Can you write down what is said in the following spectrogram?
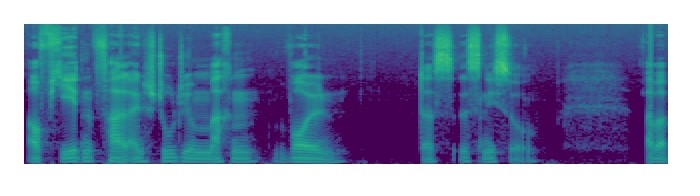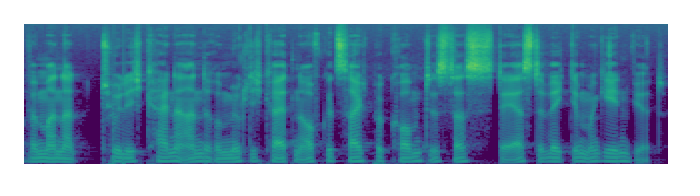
auf jeden Fall ein Studium machen wollen. Das ist nicht so. Aber wenn man natürlich keine anderen Möglichkeiten aufgezeigt bekommt, ist das der erste Weg, den man gehen wird.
